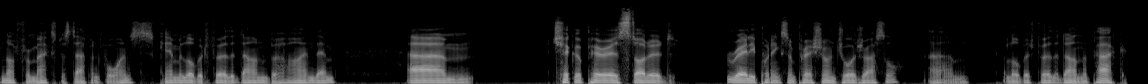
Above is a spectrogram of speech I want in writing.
not from Max Verstappen for once, came a little bit further down behind them. Um, Checo Perez started really putting some pressure on George Russell um, a little bit further down the pack.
